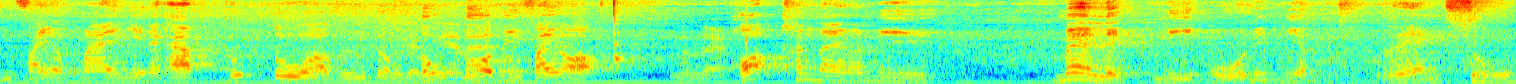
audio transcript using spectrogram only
มีไฟออกมาอย่างนี้นะครับ ทุกตัวคือตรงอย่างทุกนี้ตัวมีไฟออก นั่นแหละเพราะข้างในมันมีแม่เหล็กนีโอในเมียมแรงสูง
